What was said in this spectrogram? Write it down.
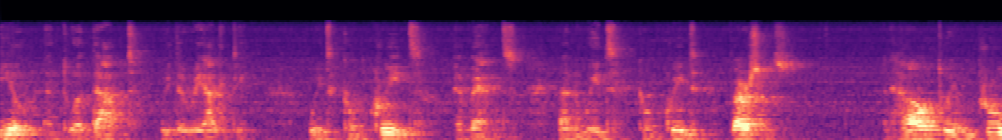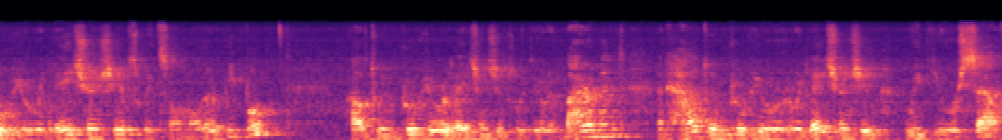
deal and to adapt with the reality, with concrete events and with concrete persons, and how to improve your relationships with some other people, how to improve your relationships with your environment, and how to improve your relationship with yourself,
